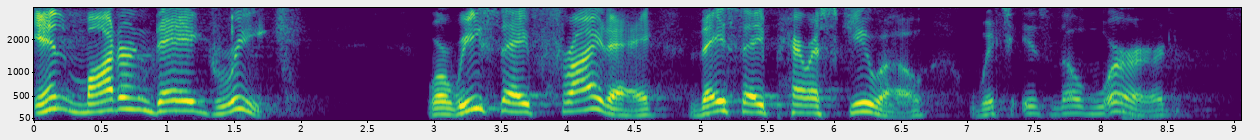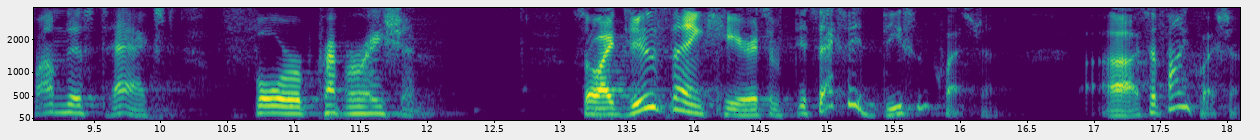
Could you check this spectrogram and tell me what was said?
in modern day Greek, where we say Friday, they say paraskuo, which is the word from this text for preparation. So I do think here it's, a, it's actually a decent question. Uh, it's a fine question.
